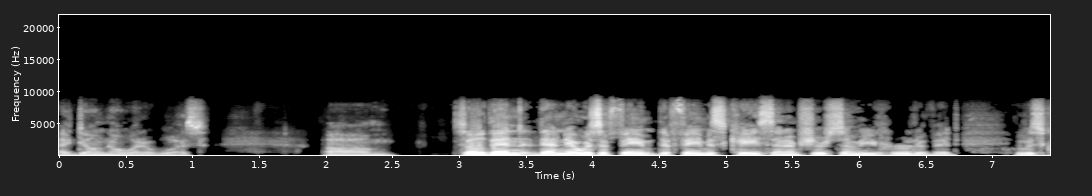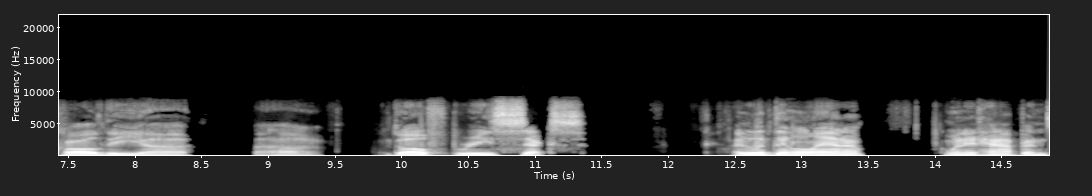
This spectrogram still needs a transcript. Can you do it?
i don't know what it was um, so then then there was a fame the famous case and i'm sure some of you have heard of it it was called the uh, uh, Gulf Breeze 6. I lived in Atlanta when it happened,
